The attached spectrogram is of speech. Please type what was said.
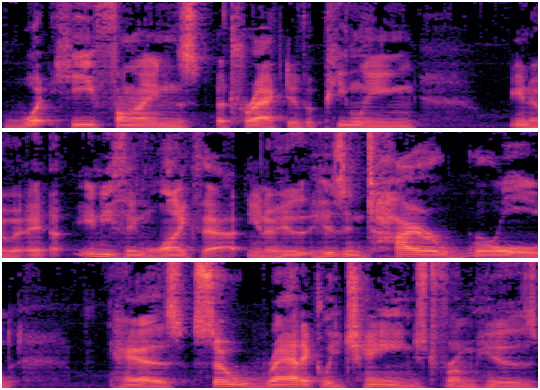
what he finds attractive, appealing, you know anything like that. You know his his entire world has so radically changed from his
